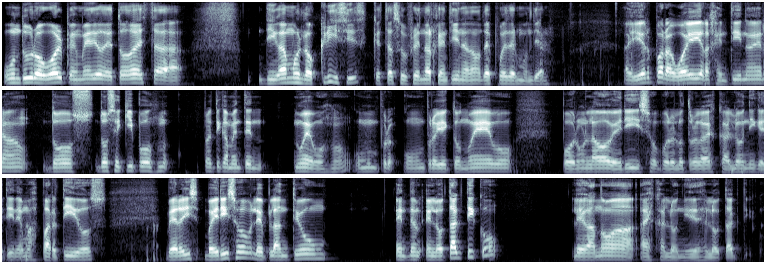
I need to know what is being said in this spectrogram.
un duro golpe en medio de toda esta, digámoslo, crisis que está sufriendo Argentina ¿no? después del Mundial. Ayer Paraguay y Argentina eran dos, dos equipos prácticamente nuevos, ¿no? Con un, con un proyecto nuevo, por un lado Berizzo, por el otro lado Scaloni, que tiene más partidos. Berizzo le planteó un, en, lo táctico, le ganó a, a desde lo táctico.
